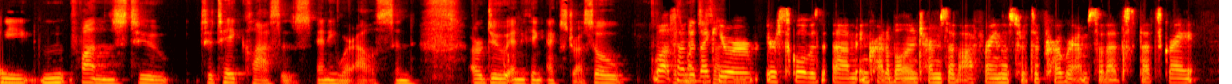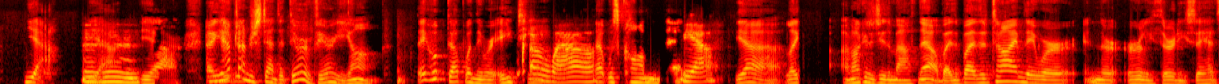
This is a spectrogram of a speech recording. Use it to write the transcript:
any funds to to take classes anywhere else and or do anything extra. So Well, it sounded like your your school was um, incredible in terms of offering those sorts of programs. So that's that's great. yeah, Mhm. yeah, yeah. Now you have to understand that they were very young. They hooked up when they were eighteen. Oh wow. That was common then. Yeah. Yeah, like I'm not going to do the math now, but by the time they were in their early 30s, they had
